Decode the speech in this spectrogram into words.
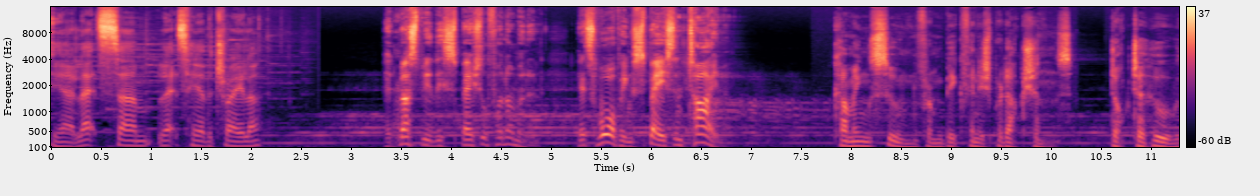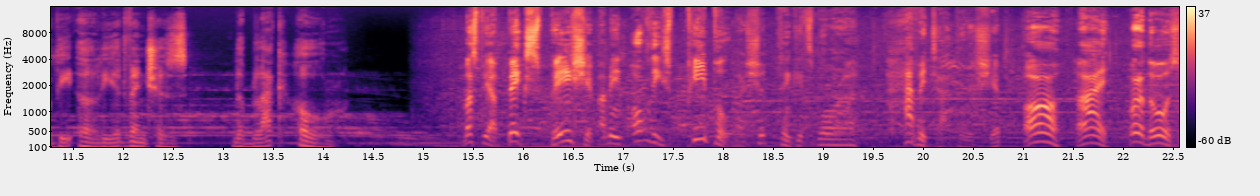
Yeah, let's um, let's hear the trailer. It must be this special phenomenon. It's warping space and time. Coming soon from Big Finish Productions Doctor Who The Early Adventures The Black Hole. Must be a big spaceship. I mean, all these people. I should think it's more a habitat than a ship. Oh, aye, one of those.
